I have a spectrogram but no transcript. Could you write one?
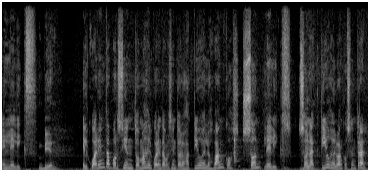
en LELIX. Bien. el 40%, más del 40% de los activos de los bancos son LELIX, son activos del Banco Central.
